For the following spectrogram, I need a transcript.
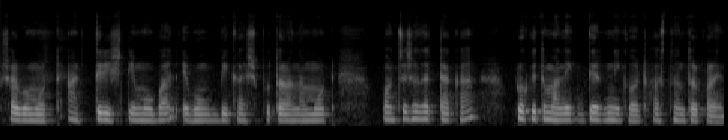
সর্বমোট আটত্রিশটি মোবাইল এবং বিকাশ প্রতারণা মোট পঞ্চাশ হাজার টাকা প্রকৃত মালিকদের নিকট হস্তান্তর করেন।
